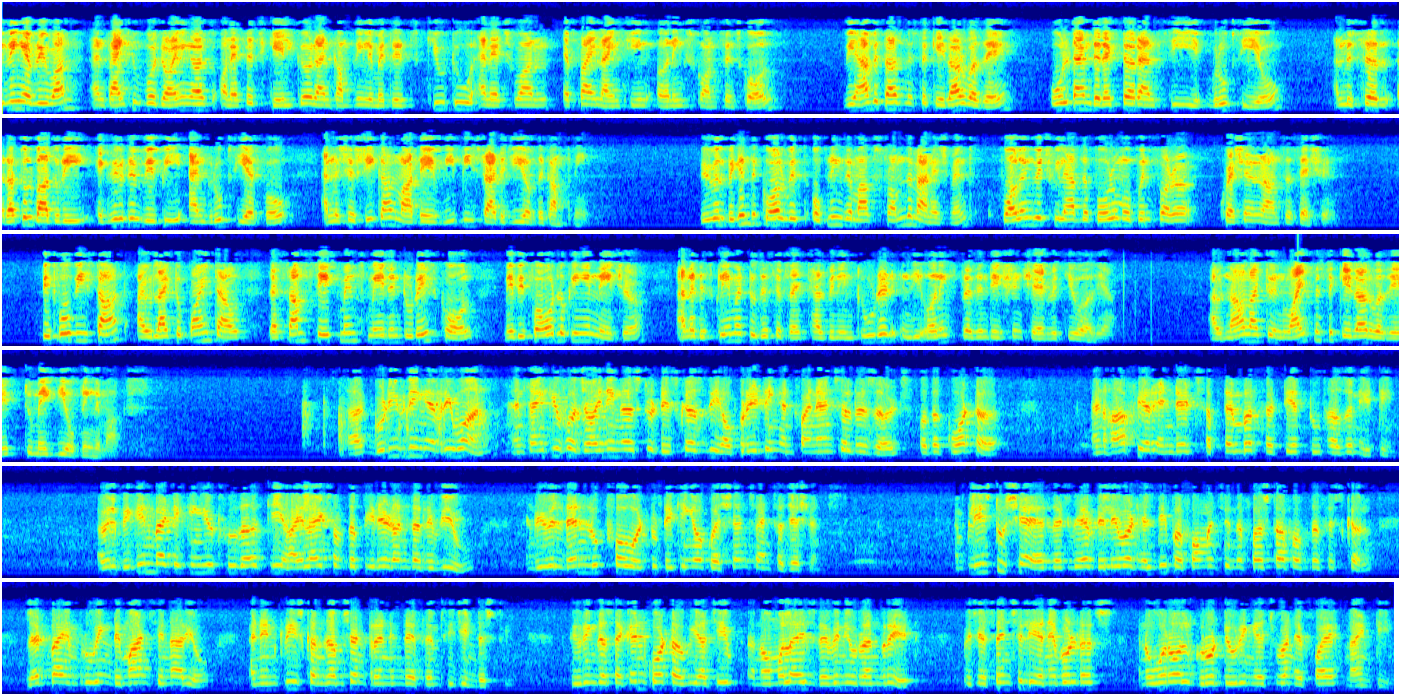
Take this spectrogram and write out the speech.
evening, everyone, and thank you for joining us on SH Kelkar and Company Limited's Q2 and H1 FY19 earnings conference call. We have with us Mr. Kedar Vaze, full-time Director and C Group CEO, and Mr. Ratul Baduri, Executive VP and Group CFO, and Mr. Srikant Mate, VP Strategy of the company. We will begin the call with opening remarks from the management, following which we'll have the forum open for a question and answer session. Before we start, I would like to point out that some statements made in today's call may be forward-looking in nature, and a disclaimer to this effect has been included in the earnings presentation shared with you earlier. I would now like to invite Mr. Kedar Vaze to make the opening remarks. Uh, good evening, everyone, and thank you for joining us to discuss the operating and financial results for the quarter and half year ended September 30th, 2018. I will begin by taking you through the key highlights of the period under review, and we will then look forward to taking your questions and suggestions. I'm pleased to share that we have delivered healthy performance in the first half of the fiscal, led by improving demand scenario and increased consumption trend in the FMCG industry. During the second quarter, we achieved a normalized revenue run rate, which essentially enabled us an overall growth during H1 FY19.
